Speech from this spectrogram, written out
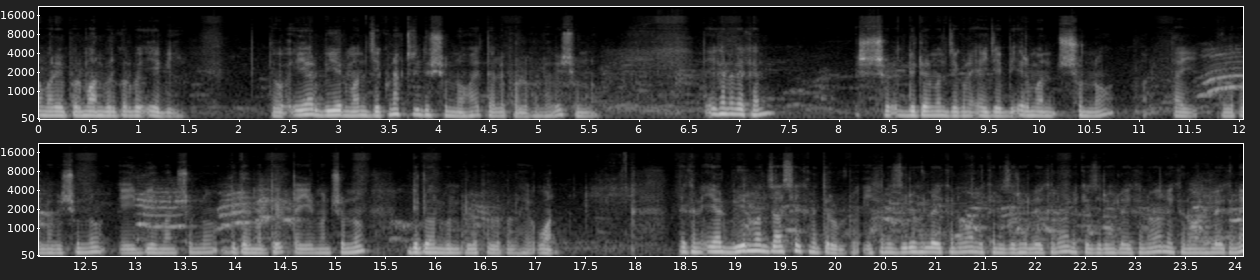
আমার এরপর মান বের করবে এ বি। তো এ আর বি এর মান যে কোনো একটা যদি শূন্য হয়, তাহলে ফলাফল হবে শূন্য। তো এখানে দেখেন দুটোর মান যে কোনো এই যে বি এর মান শূন্য, তাই ফলাফল হবে শূন্য। এই বি এর মান শূন্য, দুটোর মধ্যে তাই এর মান শূন্য, দুটো মান গুণ করলে ফলাফল হয় ওয়ান। তো এখানে এ আর বি এর মান যা আছে এখানে তার উল্টো। এখানে জিরো হলে এখানে ওয়ান এখানে জিরো হলে এখানে ওয়ান এখানে জিরো হলে এখানে ওয়ান এখানে ওয়ান হলে এখানে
